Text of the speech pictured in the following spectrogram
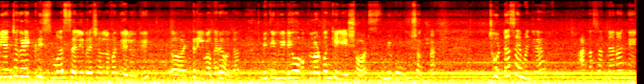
मी यांच्याकडे क्रिसमस सेलिब्रेशनला पण गेली होती. ट्री वगैरे होता. मी ती व्हिडिओ अपलोड पण केली आहे शॉर्ट्स तुम्ही बघू शकता. छोटंसं आहे म्हणजे आता सध्या ना ते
